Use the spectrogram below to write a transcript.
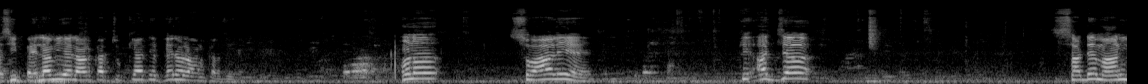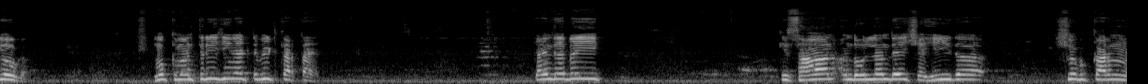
ਅਸੀਂ ਪਹਿਲਾਂ ਵੀ ਐਲਾਨ ਕਰ ਚੁੱਕੇ ਹਾਂ ਤੇ ਫਿਰ ਐਲਾਨ ਕਰਦੇ ਹਾਂ। ਹੁਣ ਸਵਾਲ ਇਹ ਹੈ ਕਿ ਅੱਜ ਸਾਡੇ ਮਾਨਯੋਗ ਮੁੱਖ ਮੰਤਰੀ ਜੀ ਨੇ ਟਵੀਟ ਕਰਤਾ ਹੈ। ਕਹਿੰਦੇ ਬਈ ਕਿਸਾਨ ਅੰਦੋਲਨ ਦੇ ਸ਼ਹੀਦ ਸ਼ੁਭਕਰਨ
